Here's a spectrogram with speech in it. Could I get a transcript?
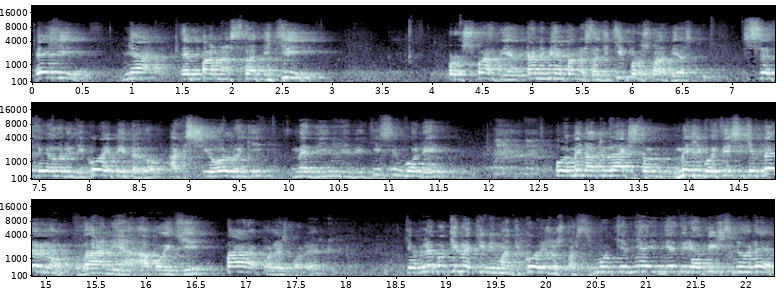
έχει μια επαναστατική προσπάθεια, κάνει μια επαναστατική προσπάθεια σε θεωρητικό επίπεδο, αξιόλογη, με ειδική συμβολή, που εμένα τουλάχιστον με έχει βοηθήσει και παίρνω δάνεια από εκεί πάρα πολλές φορές και βλέπω και ένα κινηματικό ριζοσπαστισμό και μια ιδιαίτερη απίξη στην νεολαία.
